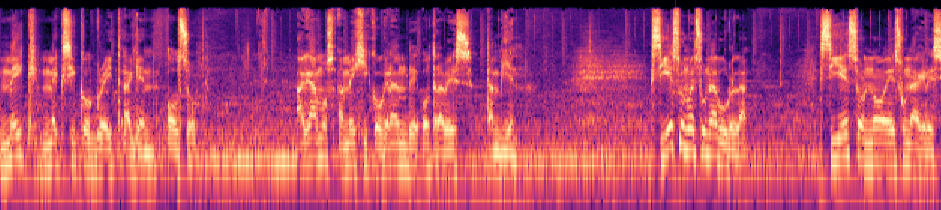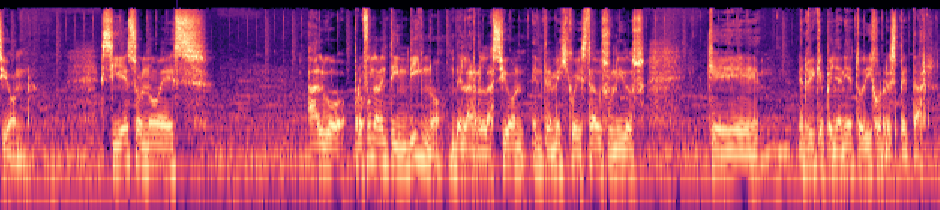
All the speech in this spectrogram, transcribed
Make Mexico Great Again also. Hagamos a México grande otra vez también. Si eso no es una burla, si eso no es una agresión, si eso no es algo profundamente indigno de la relación entre México y Estados Unidos que Enrique Peña Nieto dijo respetar.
